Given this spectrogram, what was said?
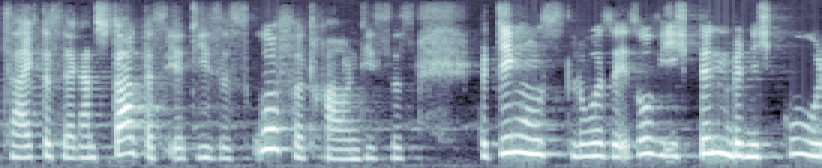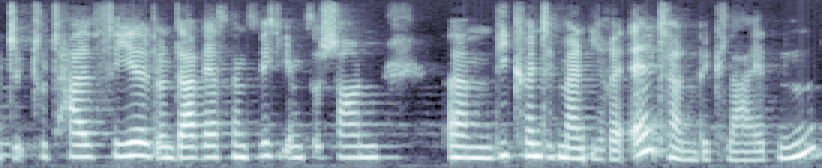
zeigt es ja ganz stark, dass ihr dieses Urvertrauen, dieses bedingungslose, so wie ich bin, bin ich gut, total fehlt. Und da wäre es ganz wichtig, eben zu schauen, ähm, wie könnte man ihre Eltern begleiten,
